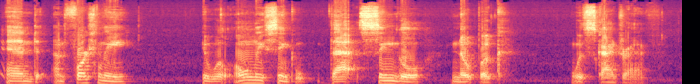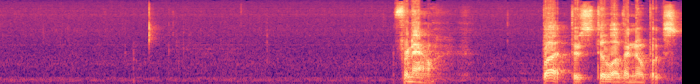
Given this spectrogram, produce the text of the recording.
And unfortunately, it will only sync that single notebook with SkyDrive. for now. But there's still other notebooks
